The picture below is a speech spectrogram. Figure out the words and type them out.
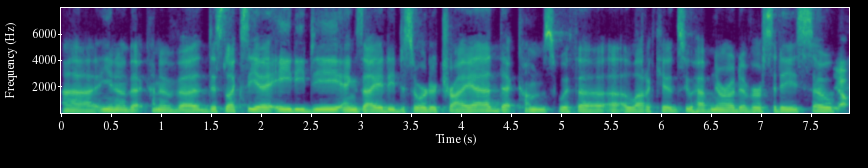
uh, you know, that kind of uh, dyslexia, ADD, anxiety disorder triad that comes with a, a lot of kids who have neurodiversity. So, yep.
